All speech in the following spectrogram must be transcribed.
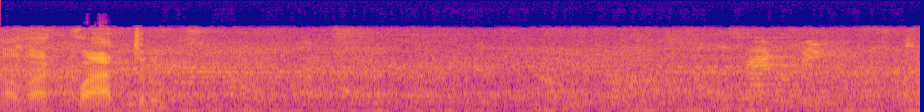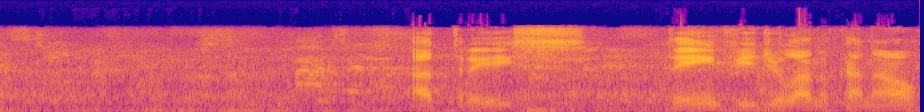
Nova 4. A3. Tem vídeo lá no canal.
